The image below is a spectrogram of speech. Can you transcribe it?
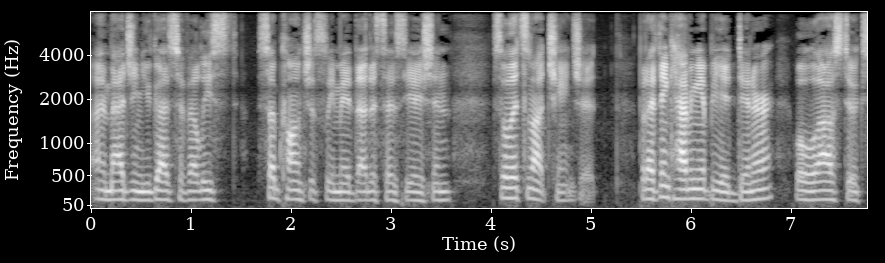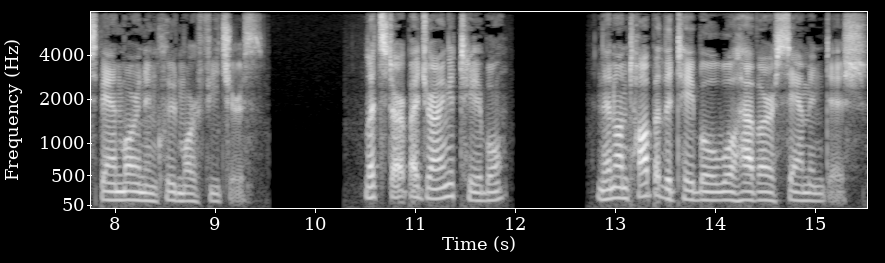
I imagine you guys have at least subconsciously made that association, so let's not change it. But I think having it be a dinner will allow us to expand more and include more features. Let's start by drawing a table. And then on top of the table, we'll have our salmon dish.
